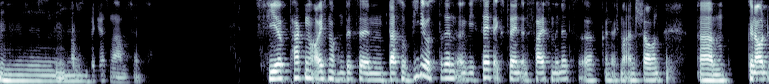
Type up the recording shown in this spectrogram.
Hm. Vergessen haben bis jetzt. Wir packen euch noch ein bisschen, da so Videos drin, irgendwie Safe Explained in Five Minutes, äh, könnt ihr euch mal anschauen. Ähm, genau,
